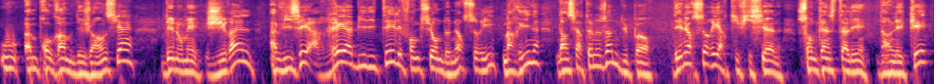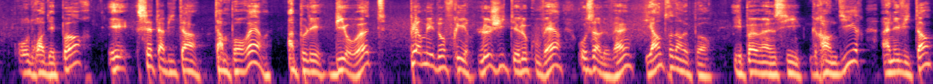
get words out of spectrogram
où un programme déjà ancien dénommé Girel, a visé à réhabiliter les fonctions de nurserie marine dans certaines zones du port. Des nurseries artificielles sont installées dans les quais, au droit des ports, et cet habitat temporaire, appelé bio-hut, permet d'offrir le gîte et le couvert aux alevins qui entrent dans le port. Ils peuvent ainsi grandir en évitant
